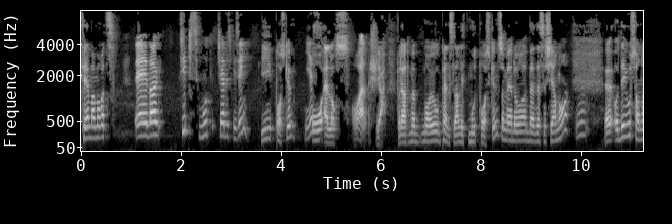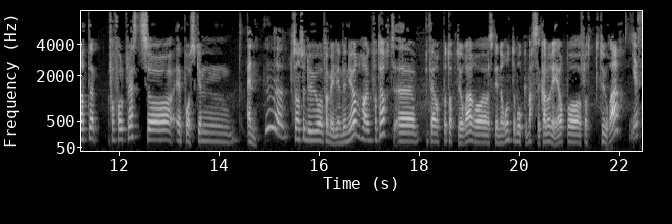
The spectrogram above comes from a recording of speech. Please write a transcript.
tema Moritz, Det er i dag tips mot kjedespising. I påsken Yes. og ellers. Og ellers. Ja, for vi må jo pensle den litt mot påsken, som er det, det som skjer nå. Mm. Eh, og det er jo sånn at eh, for folk flest så er påsken enten eh, sånn som du og familien din gjør, har jeg fått hørt. Eh, drar på toppturer og spinner rundt og bruker masse kalorier på flotte turer. Yes.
